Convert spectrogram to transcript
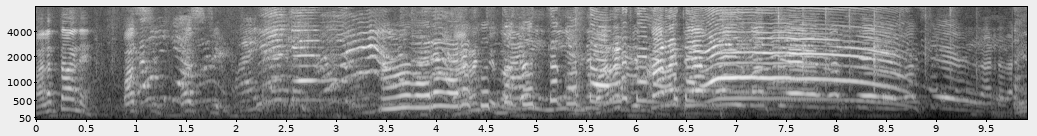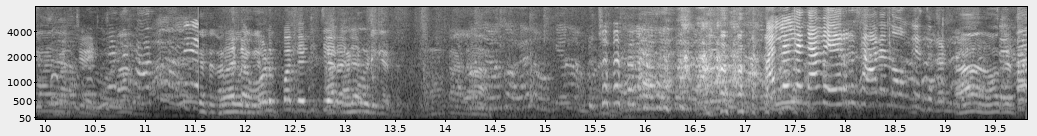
ഫലത്താനെ ഫസ്റ്റ് ഫസ്റ്റ് ആ വര വര. കുത്തു കുത്തു കുത്തു. അല്ലല്ല ഞാൻ ആ നോക്കട്ടെ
